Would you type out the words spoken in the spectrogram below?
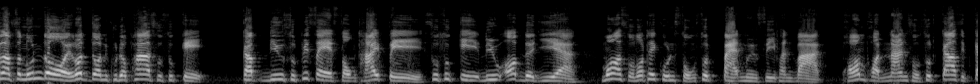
สนับสนุนโดยรถยนต์คุณภาพ Suzuki กับดีลสุดพิเศษส่งท้ายปี Suzuki Deal of the Year มอบส่วนลดให้คุณสูงสุด 84,000 บาท พร้อมผ่อนนานสูงสุด 99 เ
